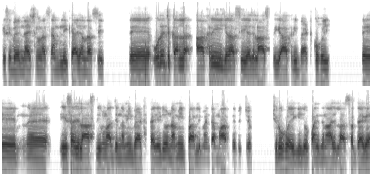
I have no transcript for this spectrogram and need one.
ਕਿਸੇ ਵੇ ਨੈਸ਼ਨਲ ਅਸੈਂਬਲੀ ਕਿਹਾ ਜਾਂਦਾ ਸੀ ਤੇ ਉਹਦੇ ਚ ਕੱਲ ਆਖਰੀ ਜਿਹੜਾ ਸੀ ਅਜਲਾਸ ਦੀ, ਆਖਰੀ ਬੈਠਕ ਹੋਈ ਤੇ ਇਸ ਅਜਲਾਸ ਦੀ ਹੁਣ ਅੱਜ ਨਵੀਂ ਬੈਠਕ ਹੈ ਜਿਹੜੀ ਉਹ ਨਵੀਂ ਪਾਰਲੀਮੈਂਟ ਇਮਾਰਤ ਦੇ ਵਿੱਚ ਸ਼ੁਰੂ ਹੋਏਗੀ, ਜੋ 5 ਦਿਨਾਂ ਅਜਲਾਸ ਸੱਦਿਆ ਗਿਆ।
